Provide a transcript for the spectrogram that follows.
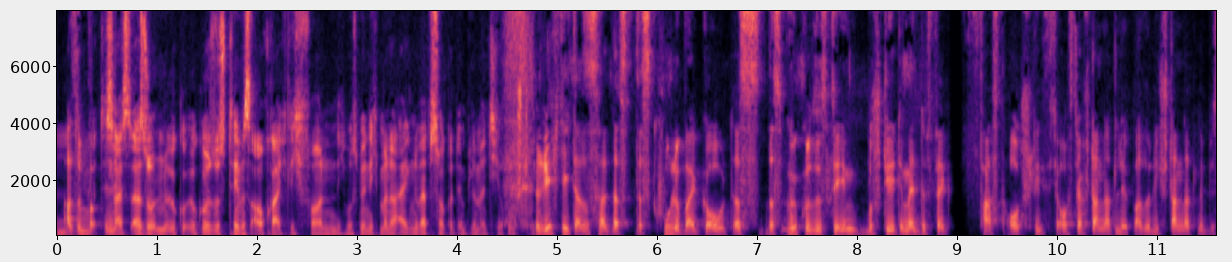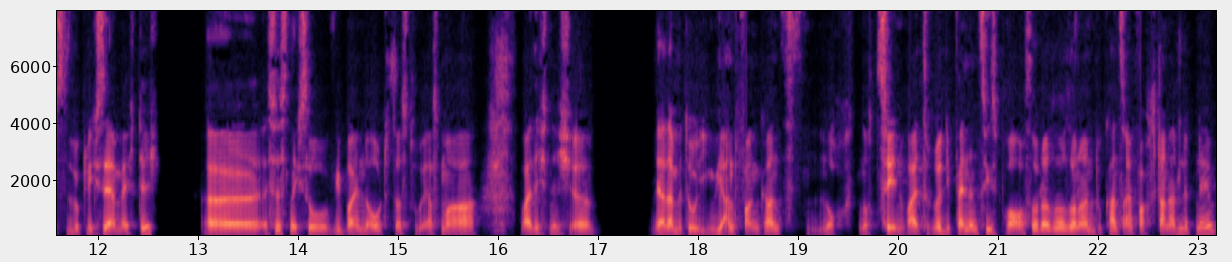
Hm. Also, das heißt also, ein Öko Ökosystem ist auch reichlich vorhanden. Ich muss mir nicht meine eigene WebSocket-Implementierung stellen. Richtig, das ist halt das, das Coole bei Go. Das, das Ökosystem besteht im Endeffekt fast ausschließlich aus der Standard-Lib. Also die Standard-Lib ist wirklich sehr mächtig. Äh, es ist nicht so wie bei Node, dass du erstmal, weiß ich nicht, äh, ja, damit du irgendwie anfangen kannst, noch, noch zehn weitere Dependencies brauchst oder so, sondern du kannst einfach Standard-Lib nehmen.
